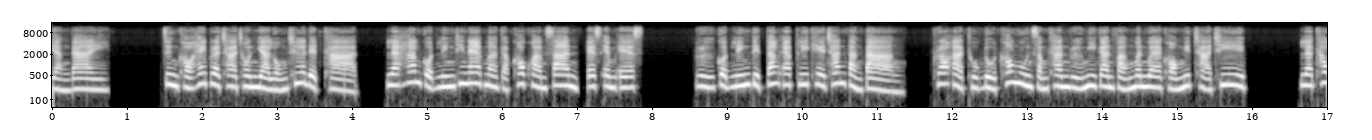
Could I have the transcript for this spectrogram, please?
อย่างใด จึงขอให้ประชาชนอย่าหลงเชื่อเด็ดขาด และห้ามกดลิงก์ที่แนบมากับข้อความสั้น SMS หรือกดลิงก์ติดตั้งแอปพลิเคชันต่างๆ เพราะอาจถูกดูดข้อมูลสำคัญหรือมีการฝังมันแวร์ของมิจฉาชีพ และเข้า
